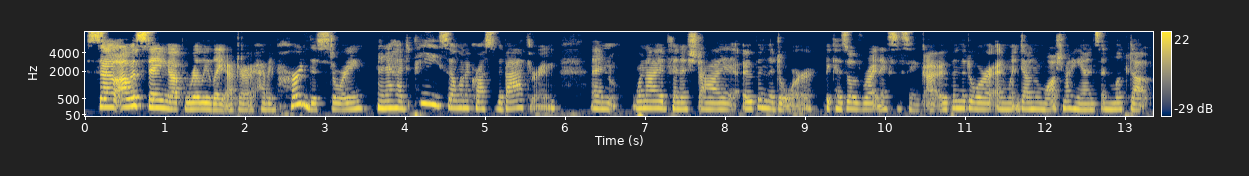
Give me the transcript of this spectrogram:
So I was staying up really late after having heard this story, and I had to pee, so I went across to the bathroom. And when I had finished, I opened the door because it was right next to the sink. I opened the door and went down and washed my hands and looked up,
